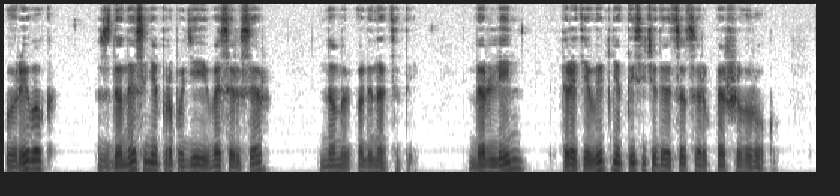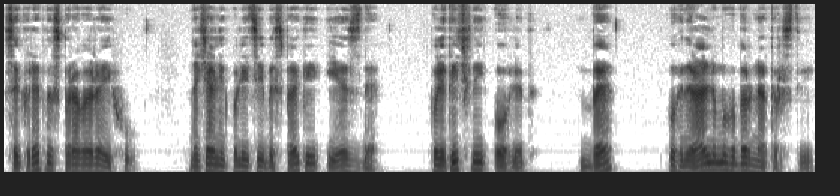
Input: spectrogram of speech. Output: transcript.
Уривок з донесення про події в СРСР номер 11 Берлін 3 липня 1941 року. Секретна справа Рейху. Начальник поліції безпеки ІСД. Політичний огляд. Б. У Генеральному губернаторстві.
